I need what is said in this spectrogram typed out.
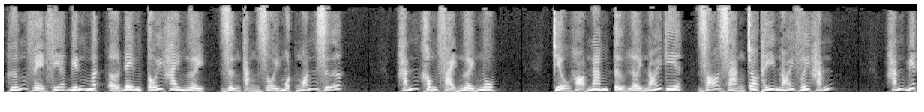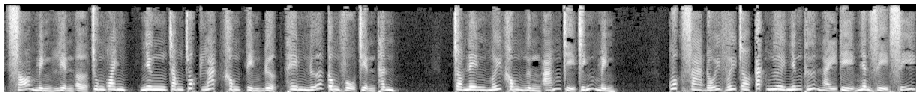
hướng về phía biến mất ở đêm tối hai người, dựng thẳng rồi một ngón giữa. Hắn không phải người ngu. Triệu họ nam tử lời nói kia, rõ ràng cho thấy nói với hắn. Hắn biết rõ mình liền ở chung quanh, nhưng trong chốc lát không tìm được thêm nữa công vụ triển thân. Cho nên mới không ngừng ám chỉ chính mình. Quốc gia đối với cho các ngươi những thứ này kỳ nhân dị sĩ.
